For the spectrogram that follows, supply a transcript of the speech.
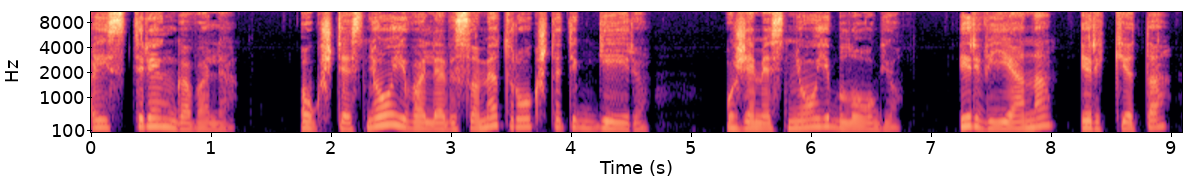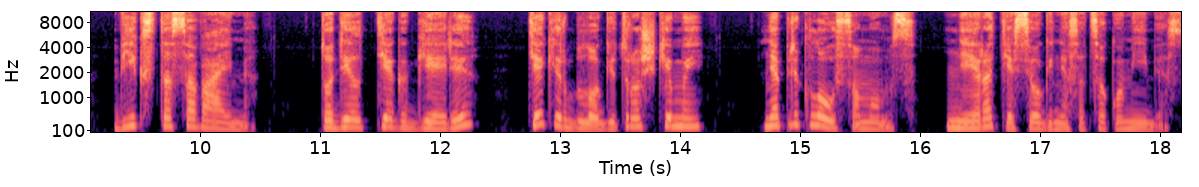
aistringa valia. Aukštesnioji valia visuomet trokšta tik gėrio, o žemesnioji blogio. Ir viena, ir kita vyksta savaime. Todėl tiek geri, tiek ir blogi troškimai nepriklauso mums, nėra tiesioginės atsakomybės.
